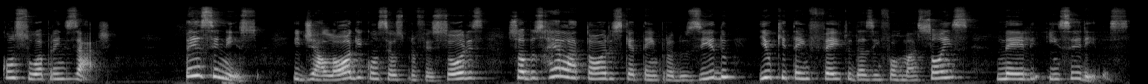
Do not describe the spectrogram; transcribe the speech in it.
com sua aprendizagem. Pense nisso e dialogue com seus professores sobre os relatórios que tem produzido e o que tem feito das informações nele inseridas.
